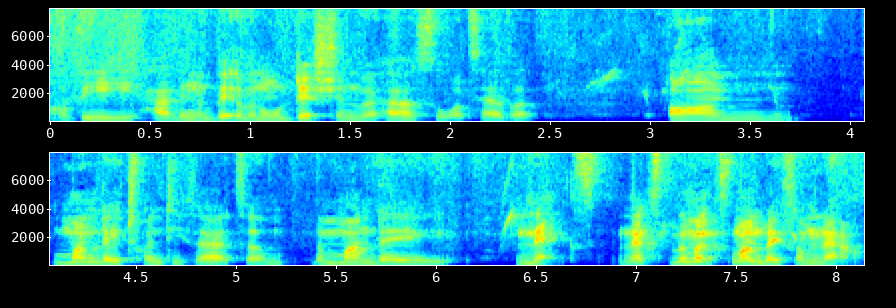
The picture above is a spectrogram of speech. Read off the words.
I'll be having a bit of an audition rehearsal, whatever, on Monday 23rd, so the Monday next, next the next Monday from now.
